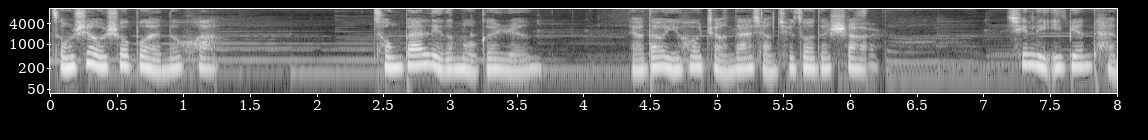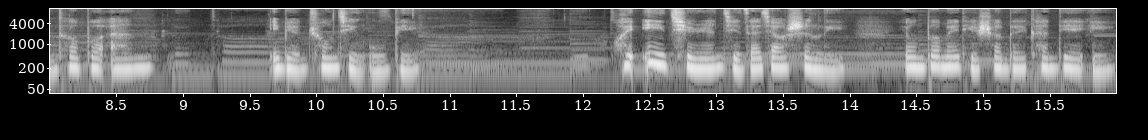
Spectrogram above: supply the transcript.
总是有说不完的话。从班里的某个人聊到以后长大想去做的事儿，心里一边忐忑不安，一边憧憬无比。会一群人挤在教室里。用多媒体设备看电影，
